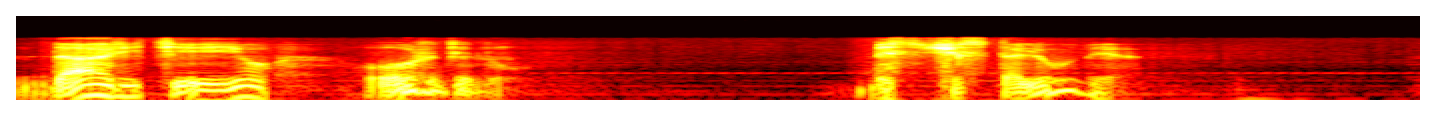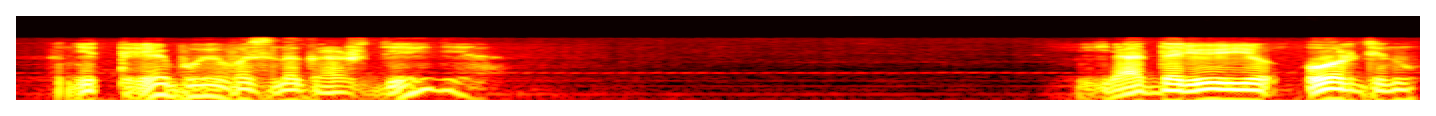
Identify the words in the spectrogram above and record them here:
дарите ее ордену без честолюбия, не требуя вознаграждения. Я дарю ее ордену,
